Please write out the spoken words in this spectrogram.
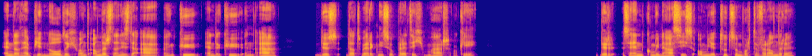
En dat heb je nodig, want anders dan is de A een Q en de Q een A. Dus dat werkt niet zo prettig, maar oké. Er zijn combinaties om je toetsenbord te veranderen.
